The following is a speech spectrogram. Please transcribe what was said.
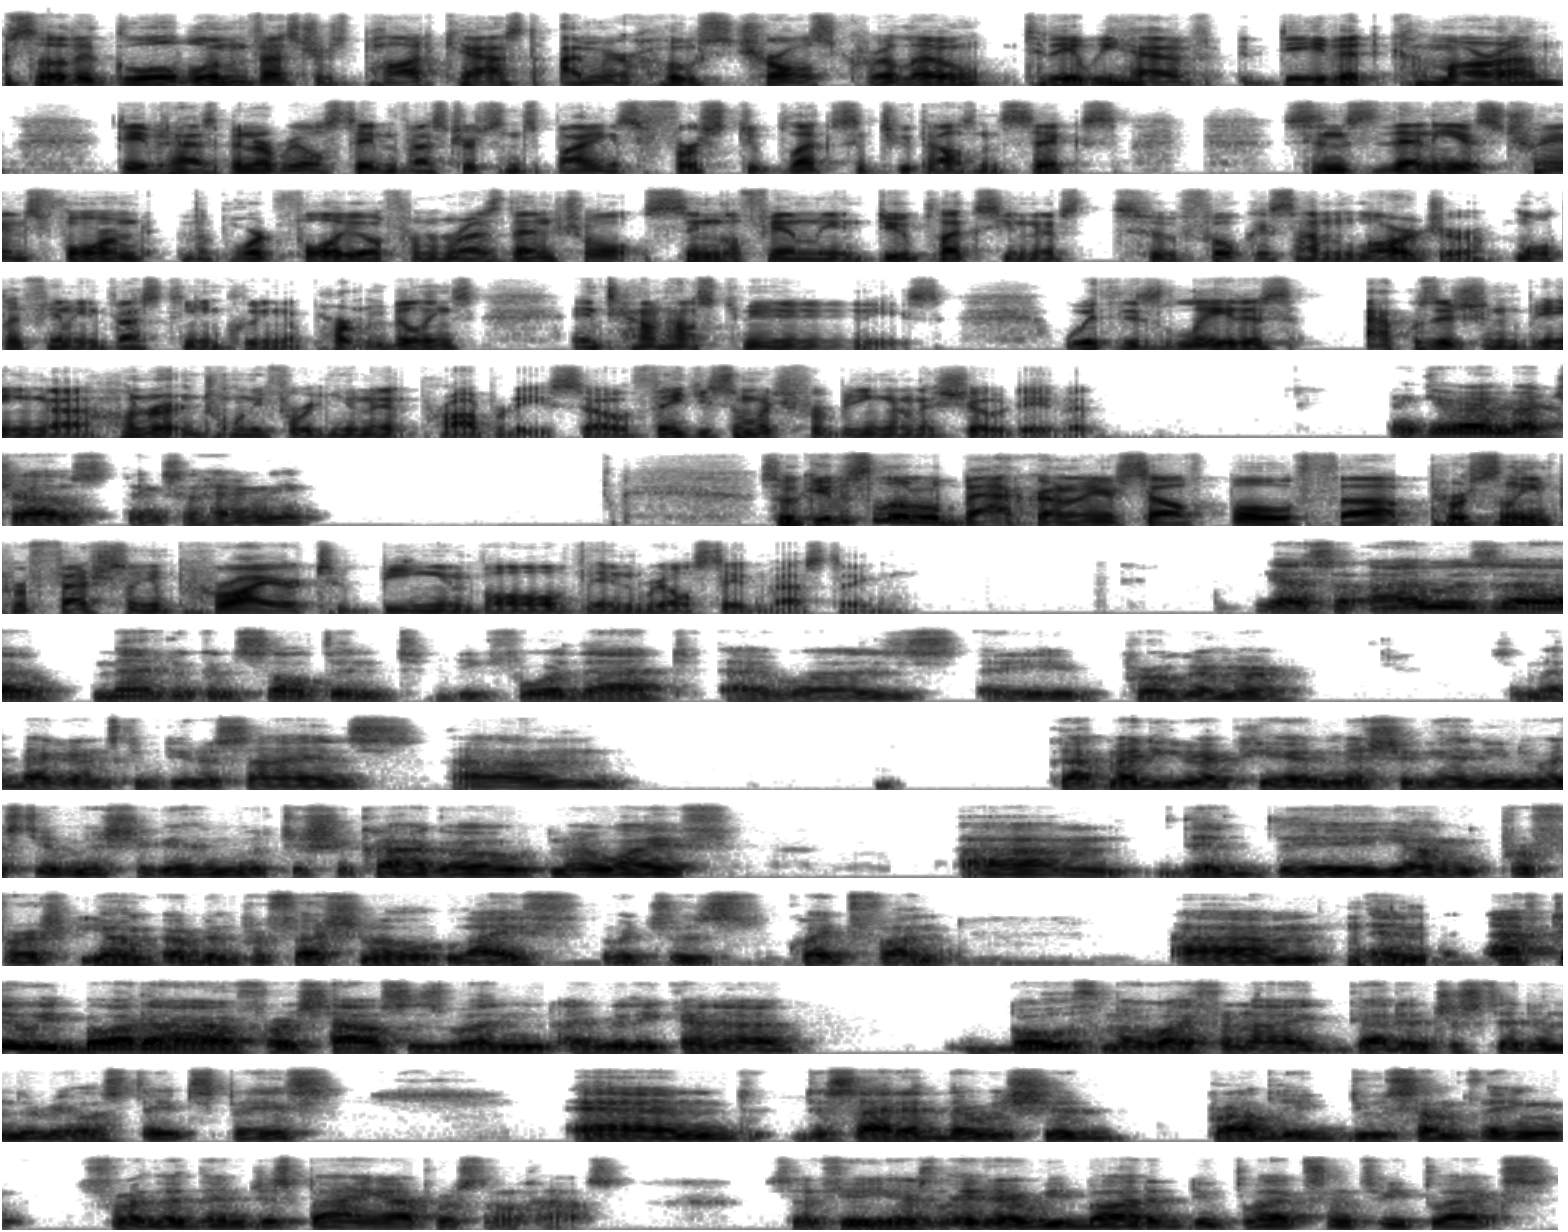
of the Global Investors Podcast. I'm your host, Charles Carillo. Today we have David Kamara. David has been a real estate investor since buying his first duplex in 2006. Since then, he has transformed the portfolio from residential, single family, and duplex units to focus on larger multifamily investing, including apartment buildings and townhouse communities, with his latest acquisition being a 124 unit property. So, thank you so much for being on the show, David. Thank you very much, Charles. Thanks for having me. So, give us a little background on yourself, both uh, personally and professionally, and prior to being involved in real estate investing. Yeah, so I was a management consultant. Before that, I was a programmer. So, my background is computer science. Um, got my degree up here in Michigan, University of Michigan, moved to Chicago with my wife. Um, did the young, prof- young urban professional life, which was quite fun. Um, and after we bought our first house is when I really kind of both my wife and I got interested in the real estate space and decided that we should probably do something further than just buying our personal house. So a few years later, we bought a duplex and a threeplex.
